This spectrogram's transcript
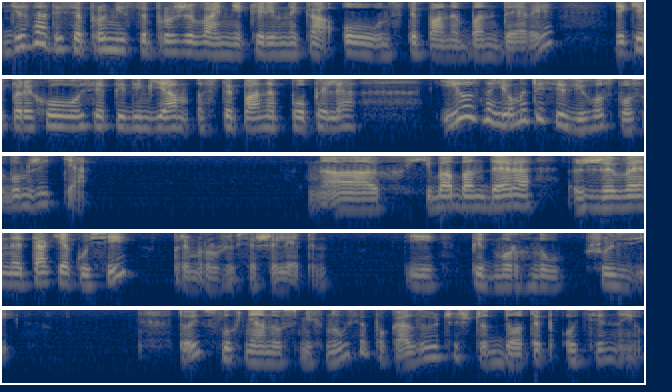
дізнатися про місце проживання керівника ОУН Степана Бандери, який переховувався під ім'ям Степана Попеля, і ознайомитися з його способом життя. А хіба Бандера живе не так, як усі? примружився Шелепін і підморгнув шульзі. Той слухняно всміхнувся, показуючи, що дотип оцінив.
